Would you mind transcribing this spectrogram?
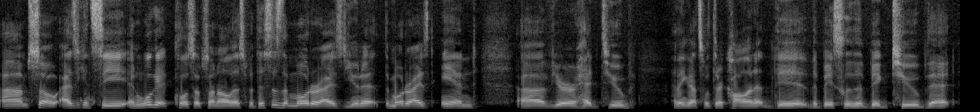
Um, so as you can see, and we'll get close-ups on all this, but this is the motorized unit, the motorized end of your head tube. I think that's what they're calling it, the, the basically the big tube that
